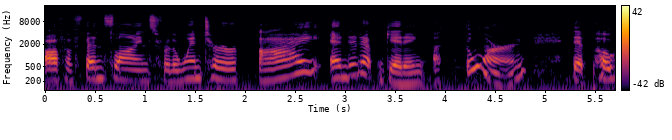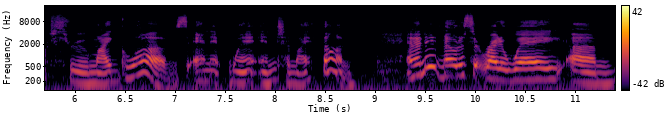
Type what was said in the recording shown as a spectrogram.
off of fence lines for the winter. I ended up getting a thorn that poked through my gloves and it went into my thumb. And I didn't notice it right away. Um,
